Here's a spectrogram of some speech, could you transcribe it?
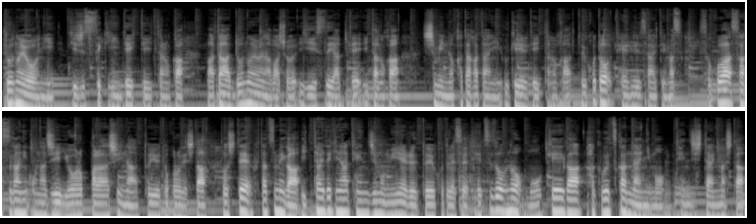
どのように技術的にできていったのかまたどのような場所をイギリスでやっていたのか市民の方々に受け入れていったのかということを展示されています。そこはさすがに同じヨーロッパらしいなというところでした。そして2つ目が立体的な展示も見えるということです。鉄道の模型が博物館内にも展示してありました。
